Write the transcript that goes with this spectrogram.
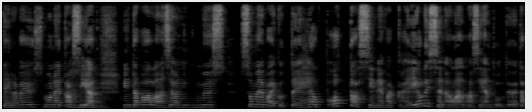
terveys, monet asiat. Mm. Niin tavallaan se on niinku myös somevaikuttajien helppo ottaa sinne, vaikka he ei olisi sen alan asiantuntijoita.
